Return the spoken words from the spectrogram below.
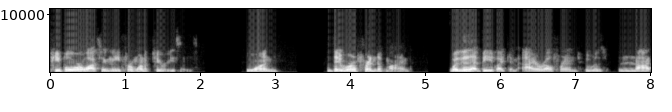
people were watching me for one of two reasons. One, they were a friend of mine, whether that be like an IRL friend who was not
